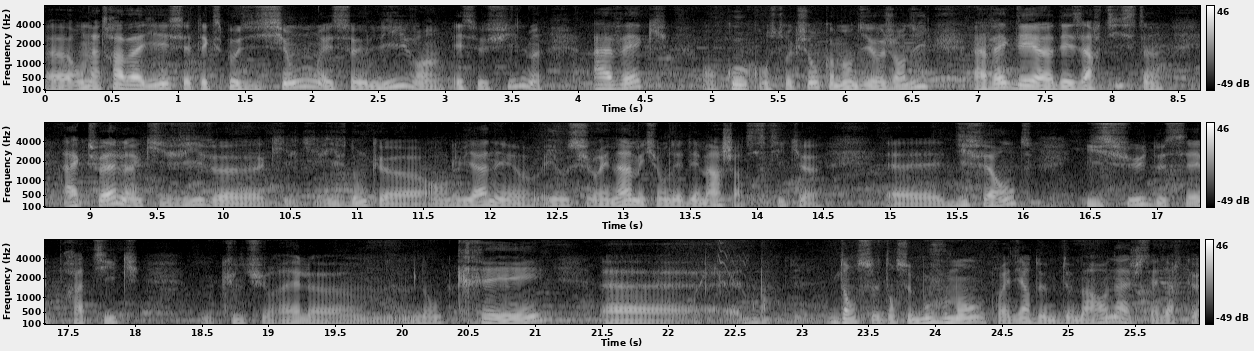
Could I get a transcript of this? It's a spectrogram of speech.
on a travaillé cette exposition et ce livre et ce film avec, en co-construction comme on dit aujourd'hui, avec des, artistes actuels qui vivent, vivent donc en Guyane et, au Suriname et qui ont des démarches artistiques différentes issues de ces pratiques culturelles donc créées dans ce, dans ce mouvement, on pourrait dire, de, marronnage. C'est-à-dire que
